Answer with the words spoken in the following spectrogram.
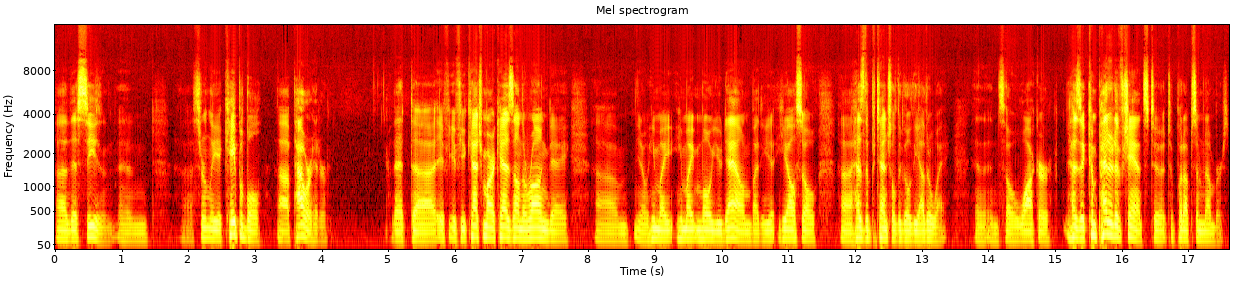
uh, this season, and uh, certainly a capable uh, power hitter. That uh, if if you catch Marquez on the wrong day, um, you know he might he might mow you down, but he he also uh, has the potential to go the other way, and, and so Walker has a competitive chance to to put up some numbers.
